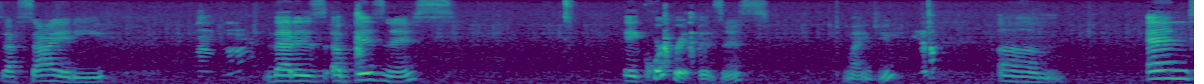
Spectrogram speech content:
society Mm-hmm. that is a business, a corporate business, mind you. Um, and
